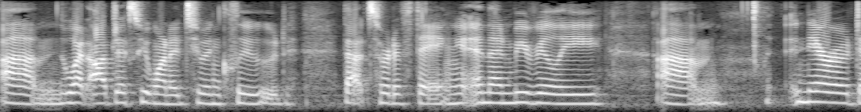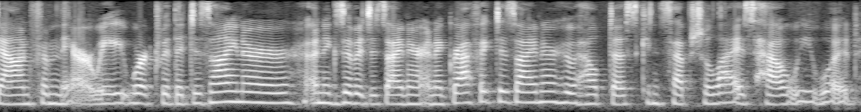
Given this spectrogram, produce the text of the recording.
Um, what objects we wanted to include, that sort of thing. And then we really um, narrowed down from there. We worked with a designer, an exhibit designer, and a graphic designer who helped us conceptualize how we would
